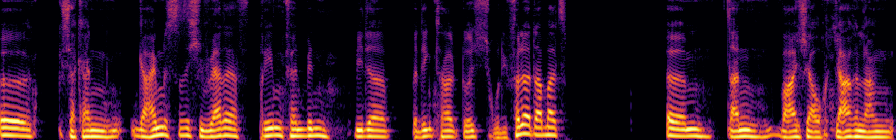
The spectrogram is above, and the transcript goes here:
Äh, ist ja kein Geheimnis, dass ich Werder Bremen-Fan bin. Wieder bedingt halt durch Rudi Völler damals. Ähm, dann war ich ja auch jahrelang,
